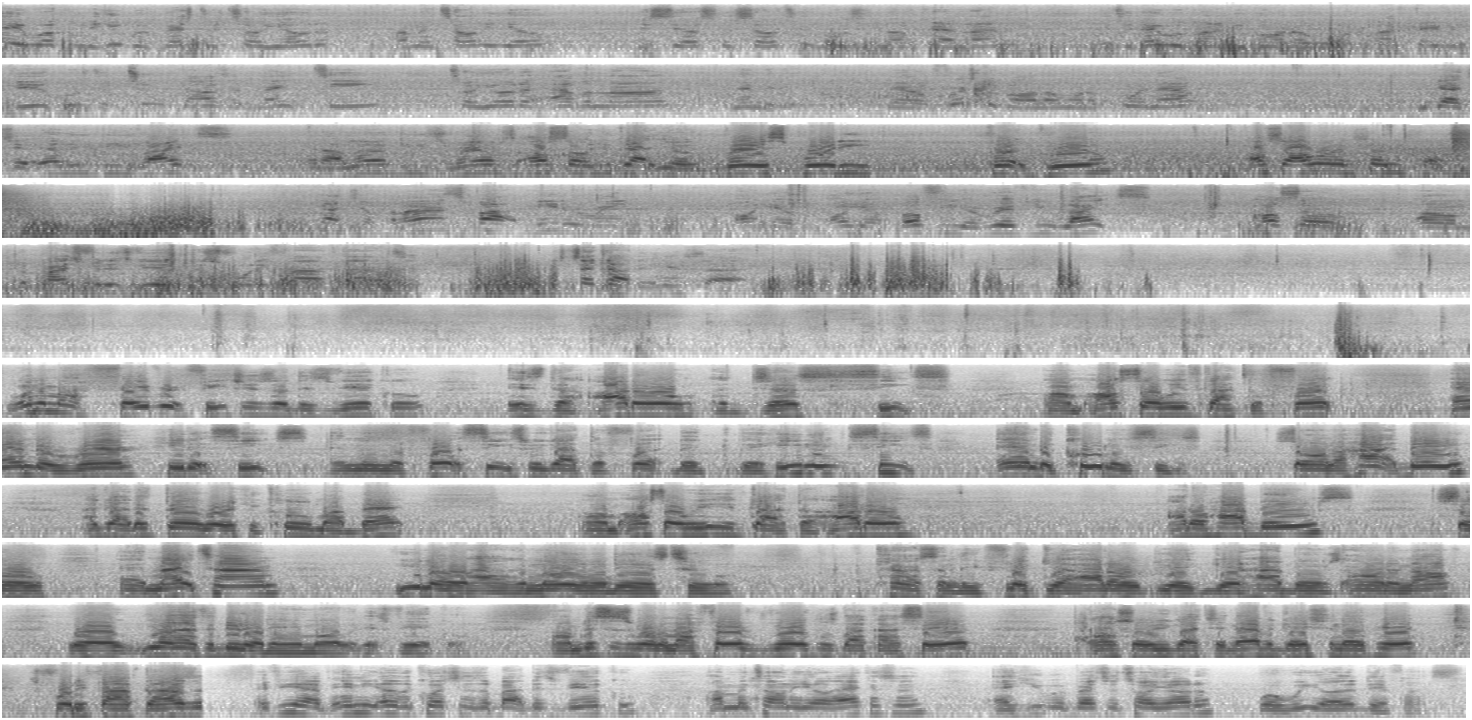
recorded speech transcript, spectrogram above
Hey, welcome to Hubert Vester Toyota. I'm Antoneo, the sales consultant, Wilson, North Carolina. And today we're going to be going over one of my favorite vehicles, the 2019 Toyota Avalon Limited. Now, first of all, I want to point out, you got your LED lights, and I love these rims. Also, you got your very sporty front grille. Also, I want to show you something. You got your blind spot metering on your on your both of your rear view lights. Also, um, the price for this vehicle is forty-five thousand. Let's check out the inside. One of my favorite features of this vehicle is the auto adjust seats. Um, also, we've got the front and the rear heated seats, and then the front seats we got the front the, the heating seats and the cooling seats. So on a hot day, I got this thing where it can cool my back. Um, also, we've got the auto auto high beams. So at nighttime, you know how annoying it is to constantly flick your auto your, your high beams on and off. Well, you don't have to do that anymore with this vehicle. Um, this is one of my favorite vehicles, like I said. Also, you got your navigation up here. It's 45000 If you have any other questions about this vehicle, I'm Antoneo Atkinson at Hubert Vester Toyota, where we are the difference.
